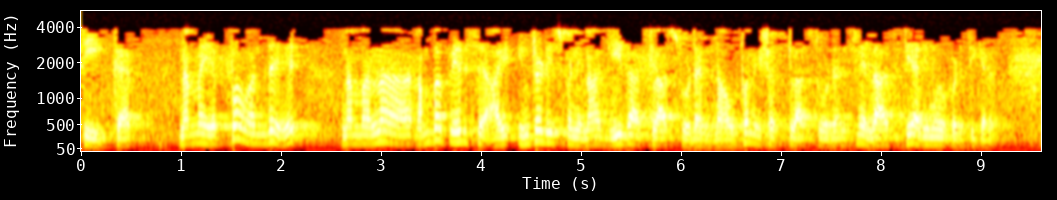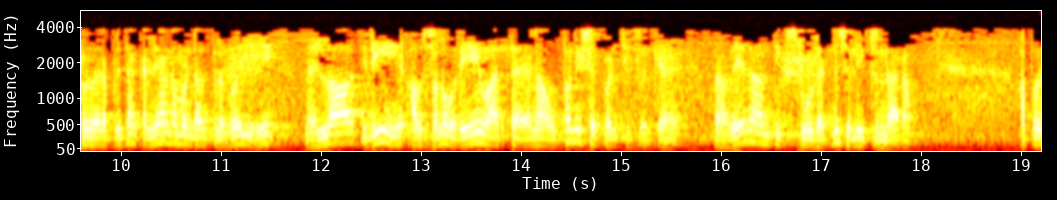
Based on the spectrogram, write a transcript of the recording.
சீக்கர். நம்ம எப்ப வந்து நம்ம எல்லாம் ரொம்ப பெருசு. இன்ட்ரடியூஸ் பண்ணி நான் கீதா கிளாஸ் ஸ்டூடெண்ட் நான் உபனிஷத் கிளாஸ் ஸ்டூடெண்ட்ஸ் எல்லாத்திட்டையும் அறிமுகப்படுத்திக்கிறேன். ஒருவர் அப்படித்தான் கல்யாண மண்டபத்துல போய் நான் எல்லாத்திட்டையும் அவர் சொன்ன ஒரே வார்த்தை நான் உபனிஷத் படிச்சிட்டு இருக்கேன் நான் வேதாந்திக் ஸ்டூடெண்ட்னு சொல்லிட்டு இருந்தாராம் அப்போ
